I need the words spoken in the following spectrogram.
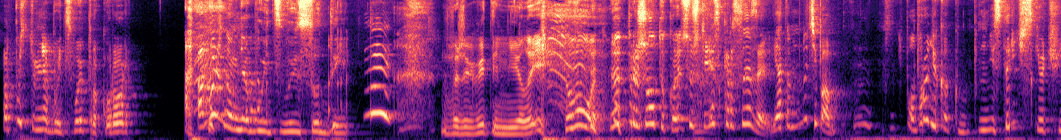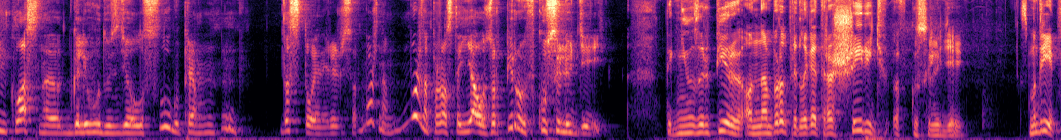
а пусть у меня будет свой прокурор. А можно у меня будет свои суды? Боже, какой ты милый. Вот, он пришел такой, слушайте, я Скорсезе, я там, ну, типа, м, типа, вроде как исторически очень классно Голливуду сделал услугу, прям достойный режиссер. Можно, можно, пожалуйста, я узурпирую вкусы людей? Так не узурпируй, он наоборот предлагает расширить вкусы людей. Смотри,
